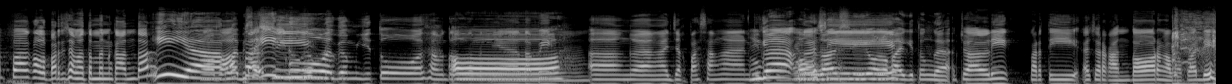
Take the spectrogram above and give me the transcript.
apa? Kalau party sama teman kantor? Iya, nggak nggak bisa apa-apa sih. ikut. Dugem gitu sama temen-temennya, Oh. tapi eh, nggak ngajak pasangan. gitu Enggak, kan. Oh, enggak enggak sih. sih. Kalau kayak gitu enggak. Kecuali party acara kantor nggak apa-apa deh.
